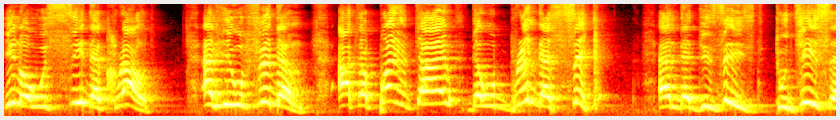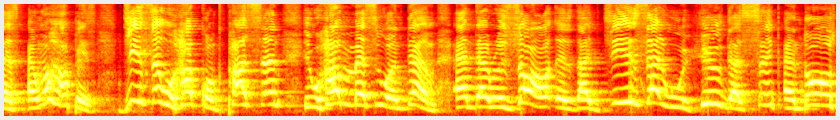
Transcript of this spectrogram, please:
you know, will see the crowd and he will feed them. At a point in time, they will bring the sick and the diseased to Jesus. And what happens? Jesus will have compassion, he will have mercy on them. And the result is that Jesus will heal the sick and those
